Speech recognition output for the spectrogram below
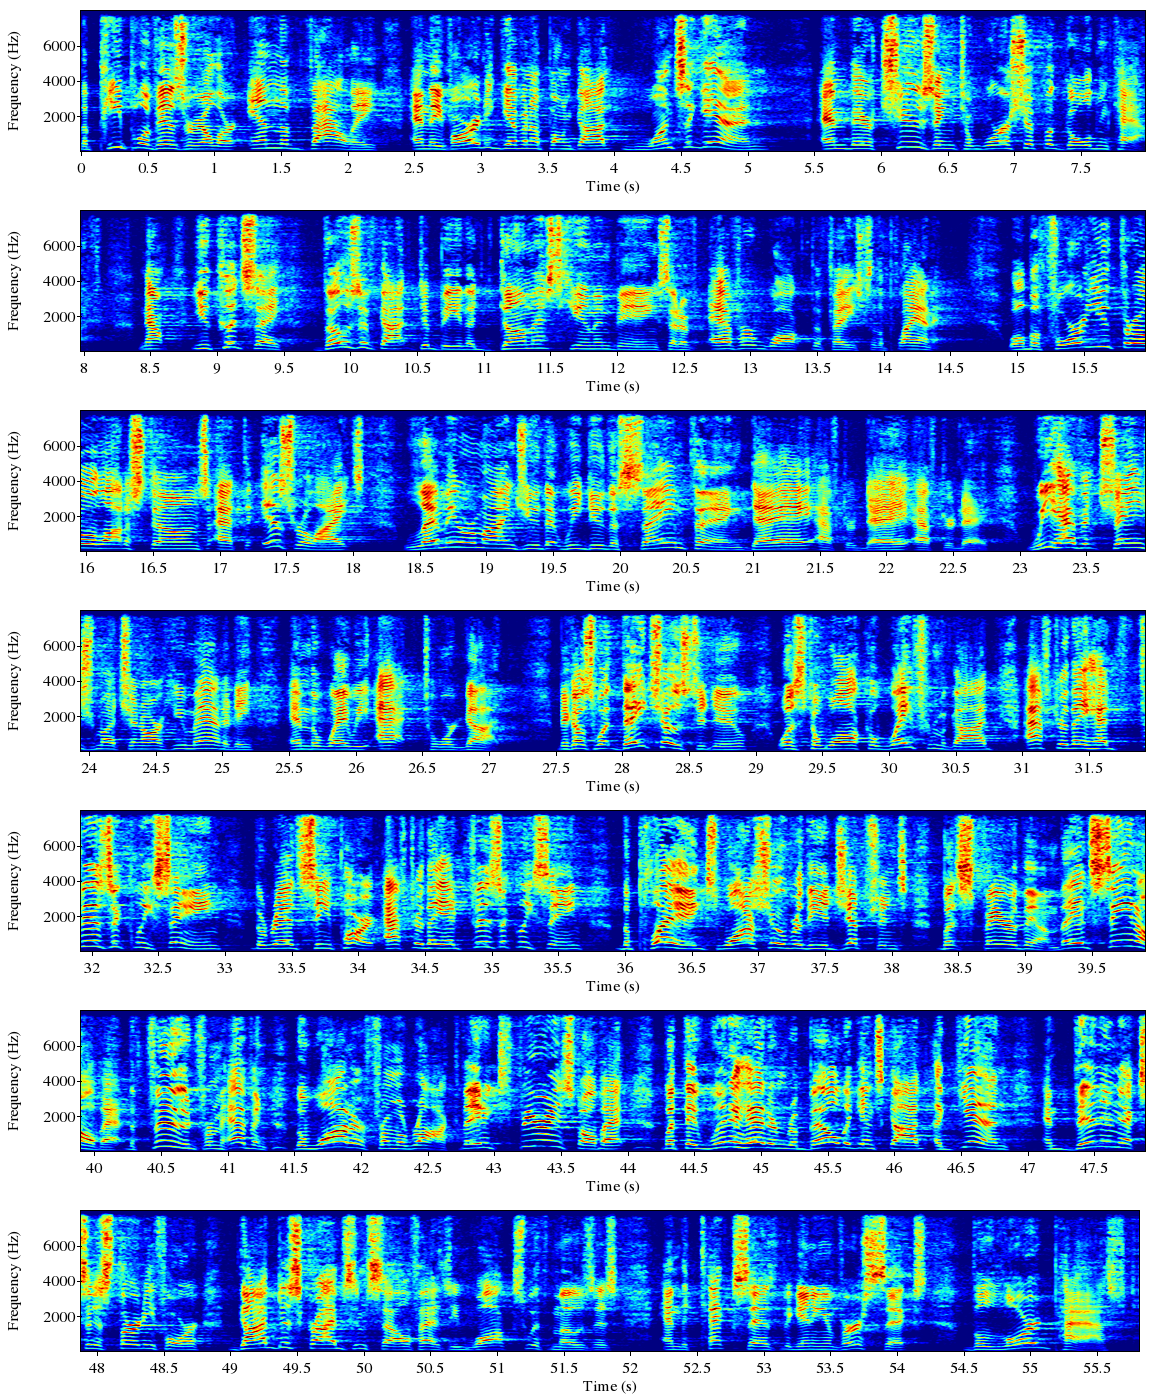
the people of Israel are in the valley and they've already given up on God once again, and they're choosing to worship a golden calf. Now, you could say those have got to be the dumbest human beings that have ever walked the face of the planet. Well, before you throw a lot of stones at the Israelites, let me remind you that we do the same thing day after day after day. We haven't changed much in our humanity and the way we act toward God. Because what they chose to do was to walk away from God after they had physically seen the Red Sea part, after they had physically seen the plagues wash over the Egyptians but spare them. They had seen all that the food from heaven, the water from a rock. They had experienced all that, but they went ahead and rebelled against God again. And then in Exodus 34, God describes himself as he walks with Moses. And the text says, beginning in verse 6, the Lord passed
